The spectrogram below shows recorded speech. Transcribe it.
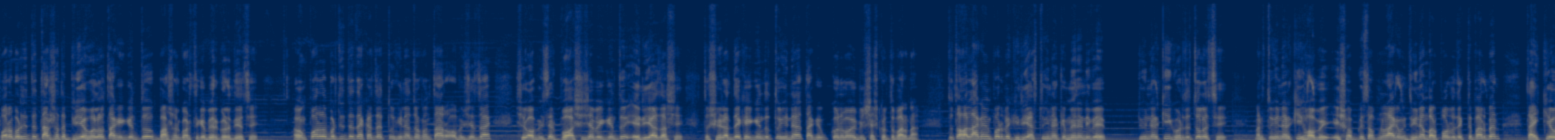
পরবর্তীতে তার সাথে বিয়ে হলেও তাকে কিন্তু বাসর ঘর থেকে বের করে দিয়েছে। এবং পরবর্তীতে দেখা যায় তুহিনা যখন তার অফিসে যায় সেই অফিসের বস হিসেবে কিন্তু এ রিয়াজ আসে। তো সেটা দেখে কিন্তু তুহিনা তাকে কোনোভাবে বিশ্বাস করতে পারে না। তো তাহলে আগামী পর্বে কি রিয়াজ তুহিনাকে মেনে নিবে? তুহিনার কি ঘটতে চলেছে? মানে তুহিনার কি হবে? এই সব কিছু আপনারা আগামী দুই নাম্বার পর্বে দেখতে পারবেন। তাই কেউ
